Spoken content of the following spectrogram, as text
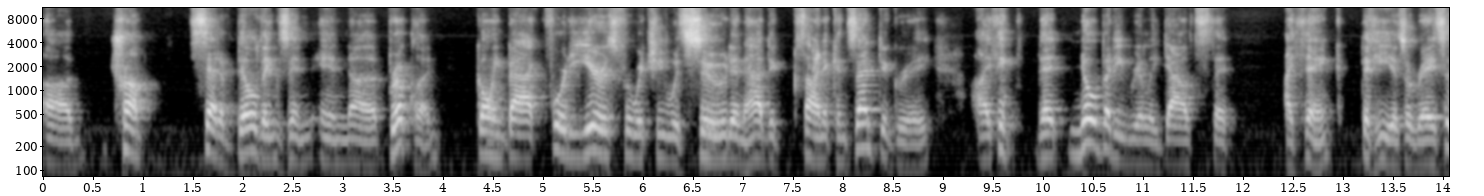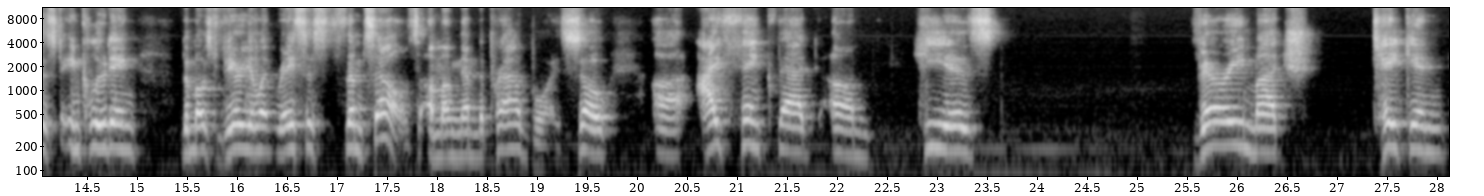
uh, Trump set of buildings in in uh, Brooklyn, going back 40 years, for which he was sued and had to sign a consent decree. I think that nobody really doubts that. I think that he is a racist, including the most virulent racists themselves, among them the Proud Boys. So uh, I think that um, he is very much taken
